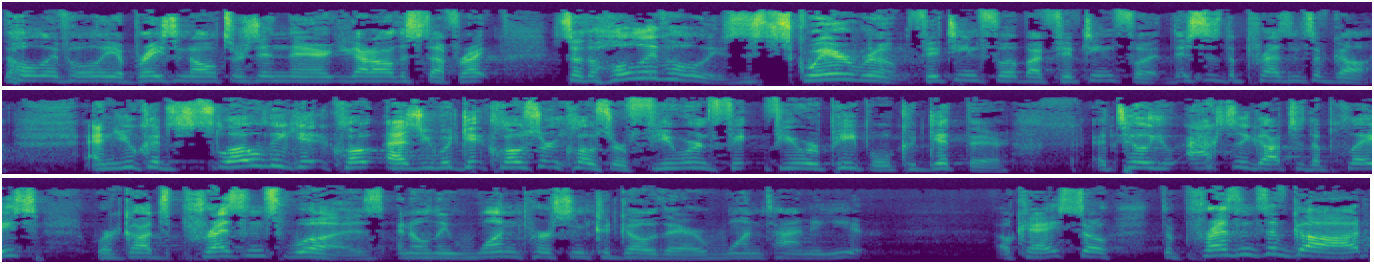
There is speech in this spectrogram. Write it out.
the Holy of Holies, a brazen altar's in there, you got all this stuff, right? So the Holy of Holies, this square room, 15 foot by 15 foot, this is the presence of God. And you could slowly get, close, as you would get closer and closer, fewer and f- fewer people could get there until you actually got to the place where God's presence was, and only one person could go there one time a year. Okay, so the presence of God,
